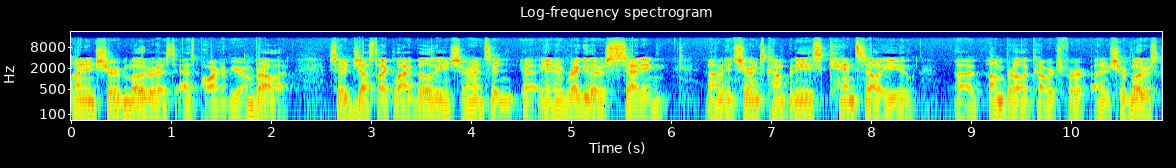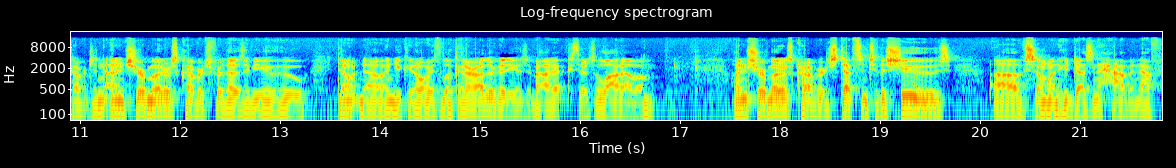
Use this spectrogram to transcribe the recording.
uninsured motorists as part of your umbrella. So just like liability insurance in, uh, in a regular setting, um, insurance companies can sell you uh, umbrella coverage for uninsured motorist coverage. And uninsured motorist coverage, for those of you who don't know, and you can always look at our other videos about it because there's a lot of them, uninsured motorist coverage steps into the shoes of someone who doesn't have enough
